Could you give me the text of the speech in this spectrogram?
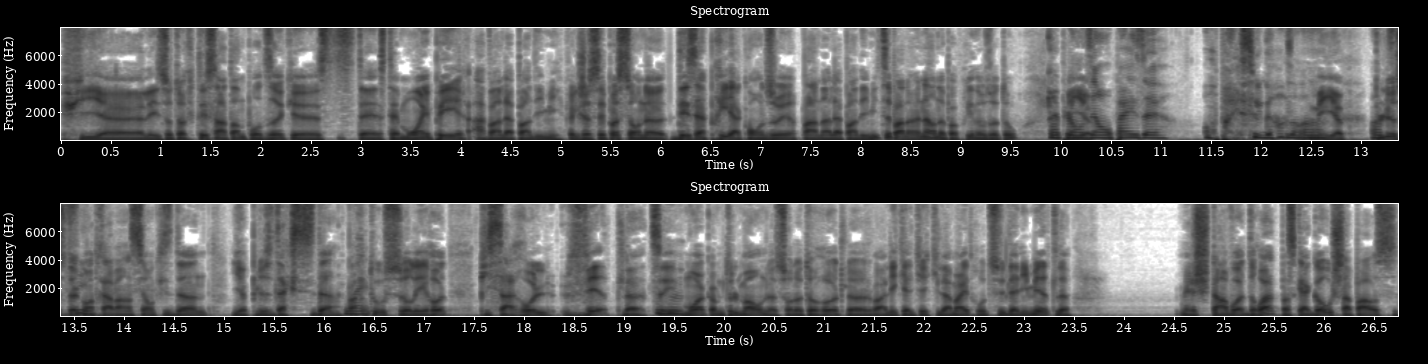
Puis les autorités s'entendent pour dire que c'était moins pire avant la pandémie. Fait que je sais pas si on a désappris à conduire pendant la pandémie. Tu sais, pendant un an, on n'a pas pris nos autos. Un peu, on dit on pèse on pèse sur le gaz. En, Mais il y a plus de contraventions qui se donnent, il y a plus d'accidents partout sur les routes, puis ça roule vite là. Tu sais, mm-hmm. moi comme tout le monde là, sur l'autoroute là, je vais aller quelques kilomètres au-dessus de la limite là. Mais je t'envoie de droite parce qu'à gauche ça passe,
